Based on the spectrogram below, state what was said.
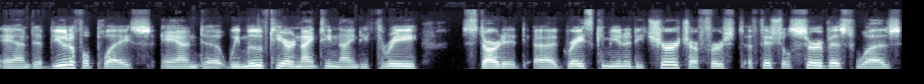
and a beautiful place and uh, we moved here in 1993 started uh, grace community church our first official service was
